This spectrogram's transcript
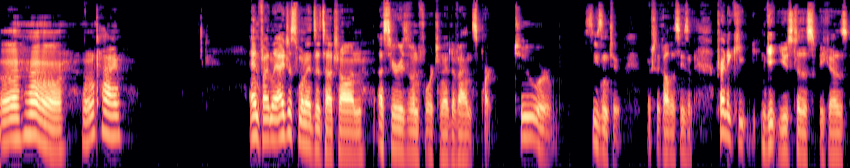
uh huh. Okay. And finally, I just wanted to touch on a series of unfortunate events, part two or season two. I actually call this season. I'm trying to keep get used to this because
